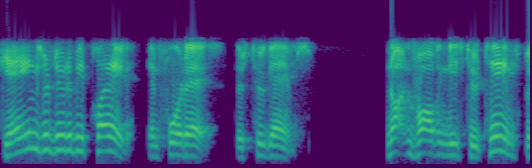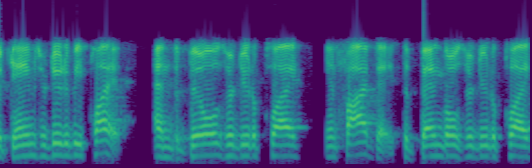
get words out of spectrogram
games are due to be played in four days. There's two games, not involving these two teams, but games are due to be played. And the Bills are due to play in five days. The Bengals are due to play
